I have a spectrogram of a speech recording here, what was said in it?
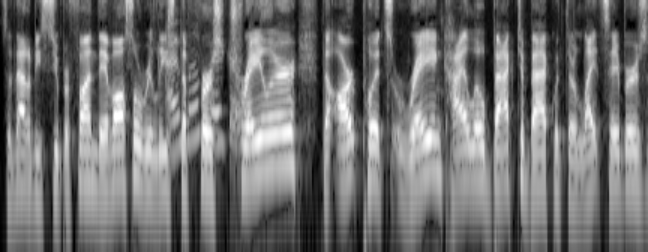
So that'll be super fun. They've also released I the first Legos. trailer. The art puts Rey and Kylo back to back with their lightsabers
